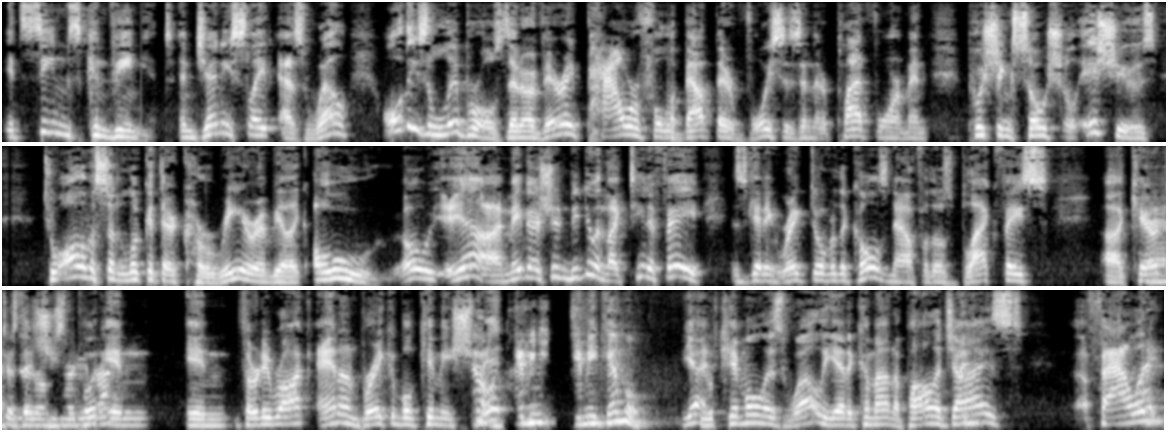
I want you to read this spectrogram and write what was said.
it seems convenient. And Jenny Slate as well. All these liberals that are very powerful about their voices and their platform and pushing social issues. To all of a sudden look at their career and be like, oh, oh yeah, maybe I shouldn't be doing. Like Tina Fey is getting raked over the coals now for those blackface uh, characters Yeah, that she's put in in Thirty Rock and Unbreakable Kimmy no, Schmidt. Jimmy, Jimmy Kimmel. Yeah, Kimmel as well. He had to come out and apologize. Uh, Fallon.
